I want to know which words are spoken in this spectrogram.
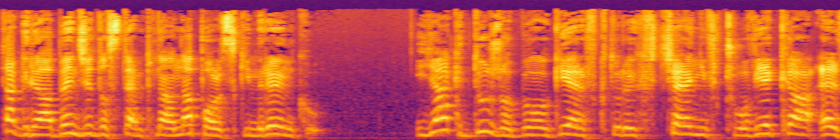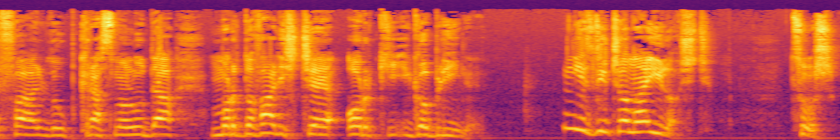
ta gra będzie dostępna na polskim rynku. Jak dużo było gier, w których wcieleni w człowieka, elfa lub krasnoluda mordowaliście orki i gobliny? Niezliczona ilość. Cóż,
